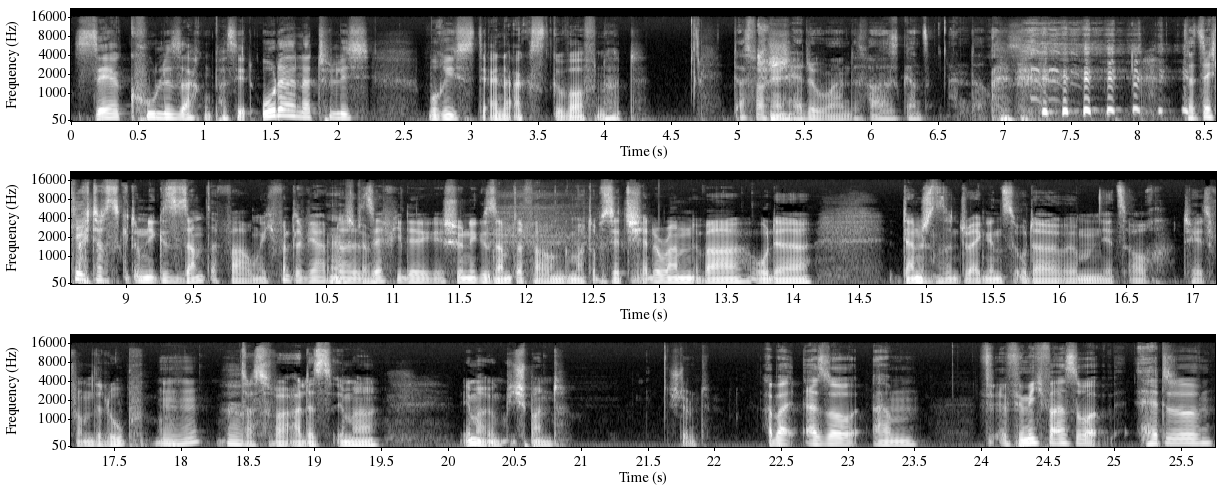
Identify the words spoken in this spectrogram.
sehr coole Sachen passiert. Oder natürlich Maurice, der eine Axt geworfen hat. Das war Okay. Shadowrun, das war was ganz anderes. Ich Tatsächlich, dachte, es geht um die Gesamterfahrung. Ich fand, wir haben Ja, da stimmt. sehr viele schöne Gesamterfahrungen gemacht. Ob es jetzt Shadowrun war oder Dungeons and Dragons oder ähm, jetzt auch Tales from the Loop. Mhm. Das war alles immer, immer irgendwie spannend. Stimmt. Aber also, ähm, für mich war es so, hätte,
